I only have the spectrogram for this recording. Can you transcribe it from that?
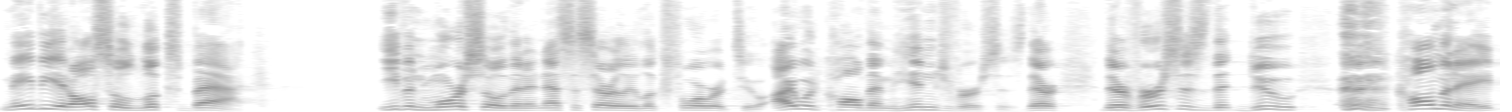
maybe it also looks back, even more so than it necessarily looks forward to. I would call them hinge verses. They're, they're verses that do culminate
